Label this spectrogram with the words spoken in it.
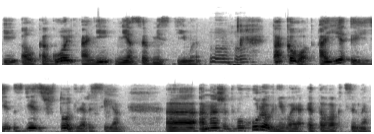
и алкоголь, они несовместимы. Угу. Так вот, а е, здесь что для россиян? Э, она же двухуровневая, эта вакцина.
